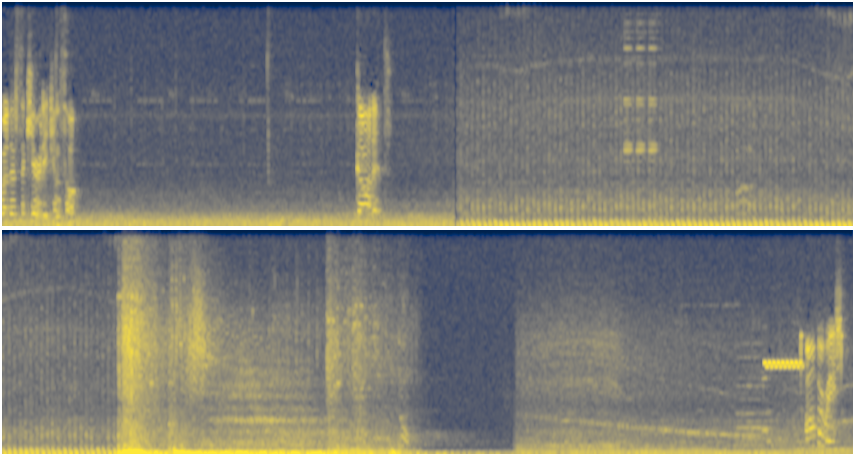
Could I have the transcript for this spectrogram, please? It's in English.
Enter security console. Got it. Operation.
